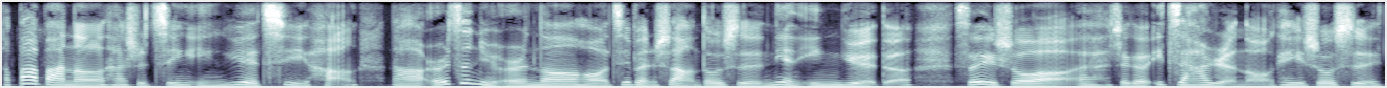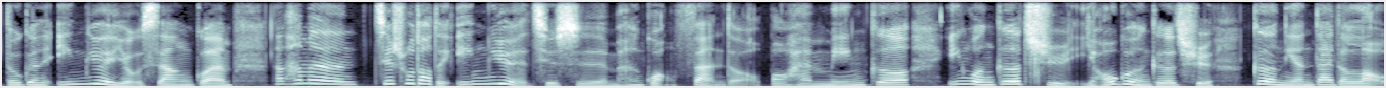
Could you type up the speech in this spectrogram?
那爸爸呢他是经营乐器行，那儿子女儿呢哈基本上都是念音乐的，所以说哎这个一家人哦可以说是都跟音乐有相关，那他们接触到的音乐其实蛮广泛的，包含民歌、英文歌曲、摇滚歌曲、各年代的老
